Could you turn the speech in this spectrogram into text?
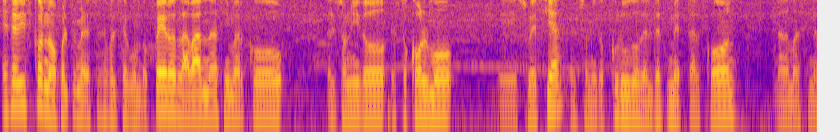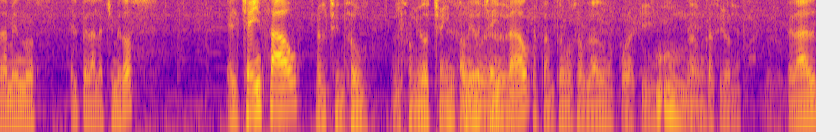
Ese disco no fue el primero, ese fue el segundo. Pero la banda sí marcó el sonido Estocolmo de Suecia, el sonido crudo del death metal con nada más y nada menos el pedal HM2, el chainsaw, El chainsaw, el sonido chainsaw. sonido de- chainsaw. Que tanto hemos hablado por aquí en ocasiones. pedal,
